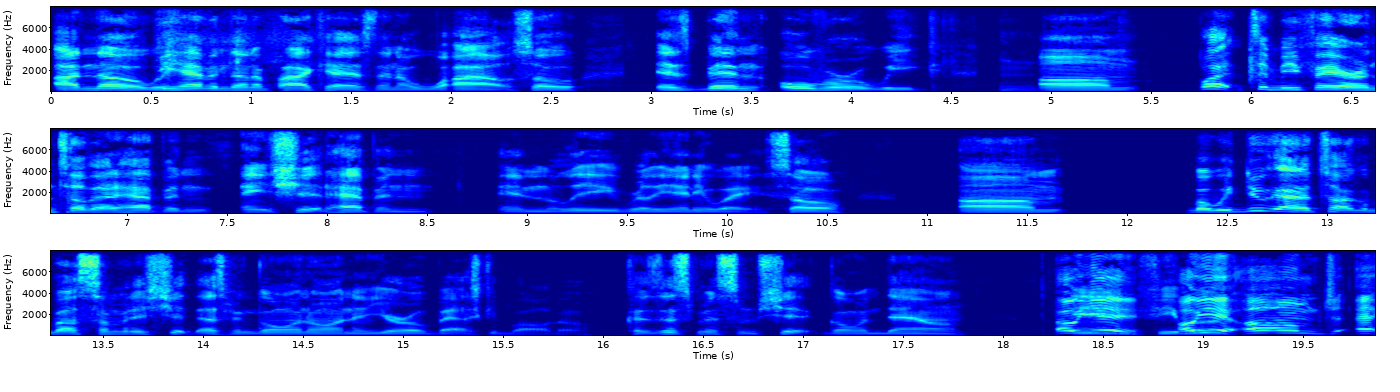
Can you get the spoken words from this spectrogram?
I know we haven't done a podcast in a while, so it's been over a week. Mm. Um, but to be fair, until that happened, ain't shit happened in the league really anyway. So, um, but we do got to talk about some of the shit that's been going on in Euro basketball though, because there's been some shit going down. Oh yeah, FIBA. oh yeah. Um, uh,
